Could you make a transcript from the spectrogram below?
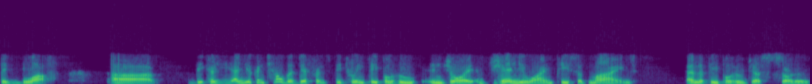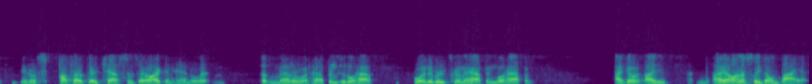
big bluff. Uh, because, and you can tell the difference between people who enjoy genuine peace of mind and the people who just sort of, you know, puff out their chests and say, oh, I can handle it. And it doesn't matter what happens, it'll happen. Whatever's going to happen will happen. I don't, I, I honestly don't buy it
